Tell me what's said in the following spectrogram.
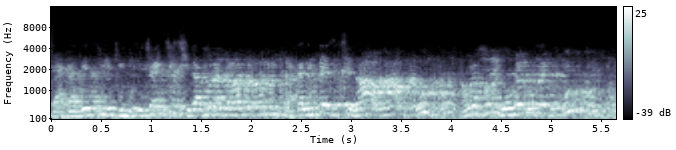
টাকা দিয়ে তুই কিনতে চাইছি? জামা টাকা নিতে এসেছি? না আমরা খুব, আমরা সবাই খুব খুব।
